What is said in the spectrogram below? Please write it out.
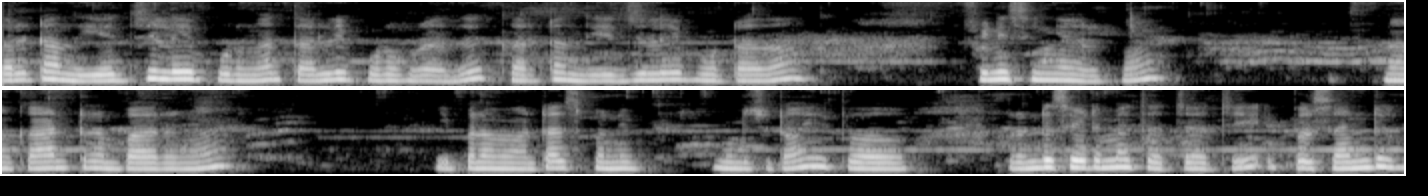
கரெக்டாக அந்த எட்ஜிலே போடுங்க. தள்ளி போடக்கூடாது. கரெக்டாக அந்த எட்ஜிலே போட்டால் தான் ஃபினிஷிங்காக இருக்கும். நான் காட்டுறேன் பாருங்கள் இப்போ நம்ம அட்டாச் பண்ணி முடிச்சிட்டோம். இப்போ ரெண்டு சைடுமே தைச்சாச்சு. இப்போ சென்டர்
